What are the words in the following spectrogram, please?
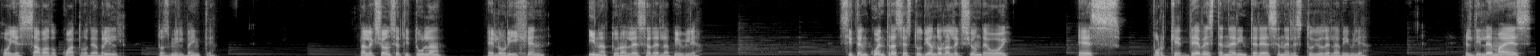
Hoy es sábado 4 de abril 2020. La lección se titula El origen y naturaleza de la Biblia. Si te encuentras estudiando la lección de hoy, es porque debes tener interés en el estudio de la Biblia. El dilema es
